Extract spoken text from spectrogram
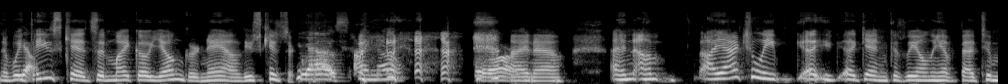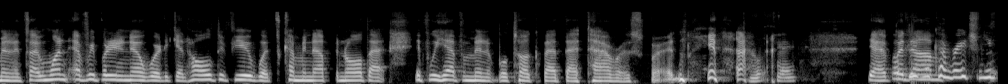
And with yeah. these kids, it might go younger now. These kids are yes, I know. they are. I know, and um, I actually, uh, again, because we only have about two minutes, I want everybody to know where to get hold of you, what's coming up, and all that. If we have a minute, we'll talk about that tarot spread. you know? Okay. Yeah, well, but people um, can reach me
